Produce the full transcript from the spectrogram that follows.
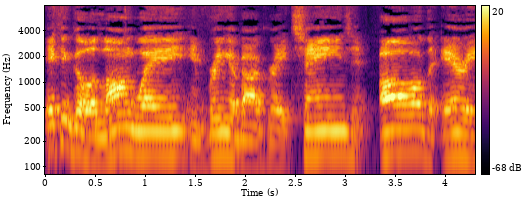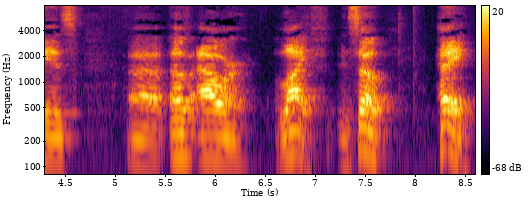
it can go a long way in bringing about great change in all the areas uh, of our life. And so, hey,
